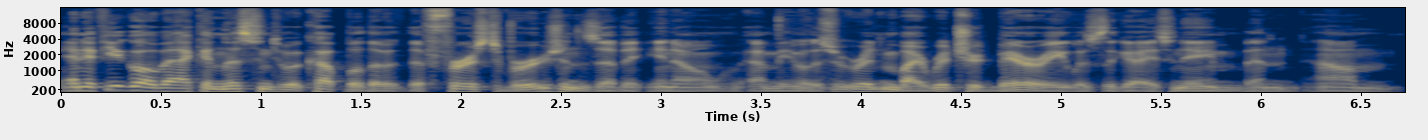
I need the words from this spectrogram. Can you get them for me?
And if you go back and listen to a couple of the, the first versions of it, you know, I mean, it was written by Richard Berry was the guy's name, and um,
